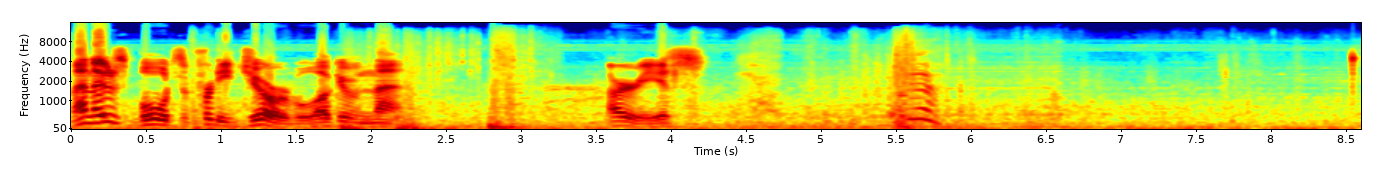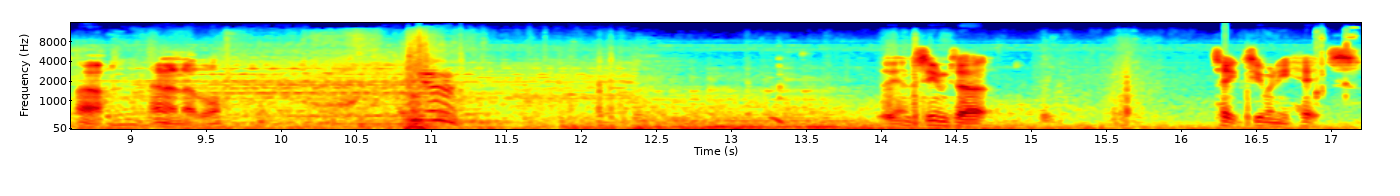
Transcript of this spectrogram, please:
Man, those boards are pretty durable, I'll give them that. There he is. Ah, and another one. They didn't seem to take too many hits.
